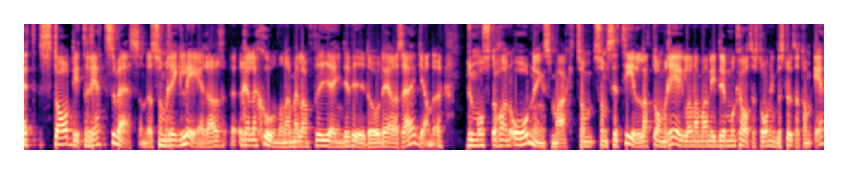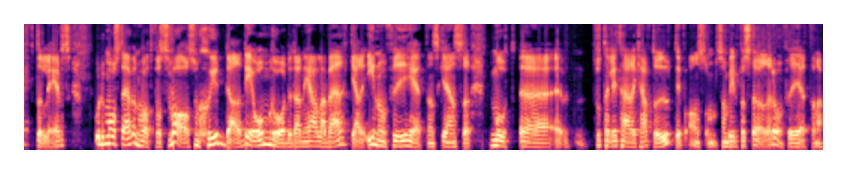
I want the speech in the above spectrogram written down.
ett stadigt rättsväsende som reglerar relationerna mellan fria individer och deras ägande. Du måste ha en ordningsmakt som, som ser till att de reglerna man i demokratisk ordning beslutat om efterlevs. Och du måste även ha ett försvar som skyddar det område där ni alla verkar inom frihetens gränser mot eh, totalitära krafter utifrån som, som vill förstöra de friheterna.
